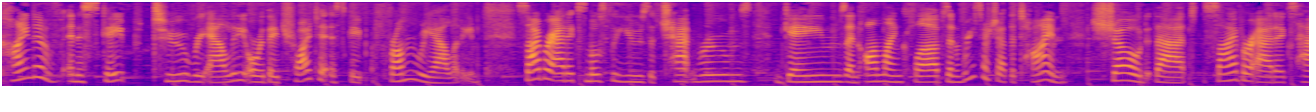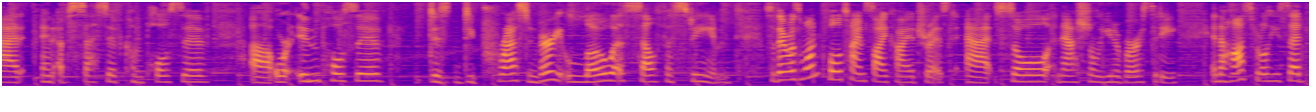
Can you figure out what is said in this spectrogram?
kind of an escape to reality, or they try to escape from reality. Cyber addicts mostly use the chat rooms, games, and online clubs, and research at the time showed that cyber addicts had an obsessive compulsive uh, or impulsive dis- depressed and very low self esteem. So there was one full time psychiatrist at Seoul National University. In the hospital, he said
